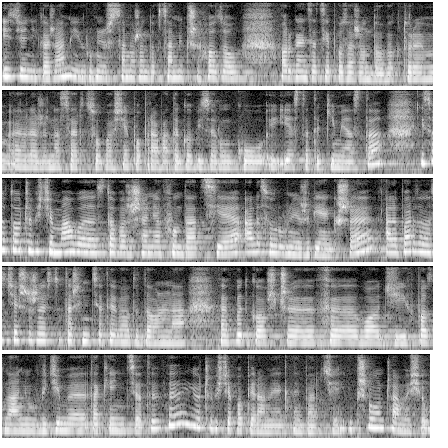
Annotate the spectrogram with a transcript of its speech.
i z dziennikarzami, i również z samorządowcami przychodzą organizacje pozarządowe, którym leży na sercu właśnie poprawa tego wizerunku i estetyki miasta. I są to oczywiście małe stowarzyszenia, fundacje, ale są również większe, ale bardzo nas cieszy, że jest to też inicjatywa oddolna w Bydgoszczy, w Łodzi, w Poznaniu. Widzimy takie inicjatywy i oczywiście popieramy jak najbardziej. I przyłączamy się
